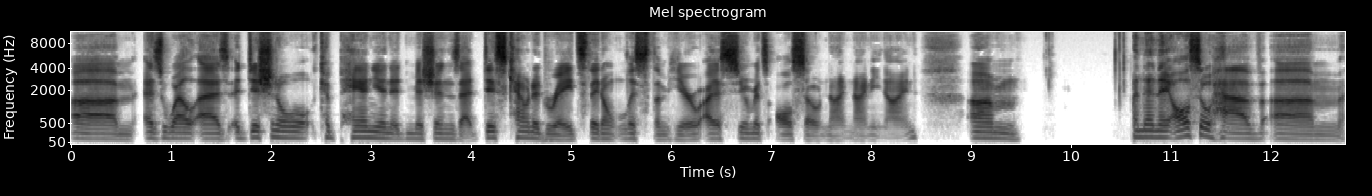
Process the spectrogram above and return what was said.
um, as well as additional companion admissions at discounted rates. They don't list them here. I assume it's also nine ninety nine. Um, and then they also have um,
